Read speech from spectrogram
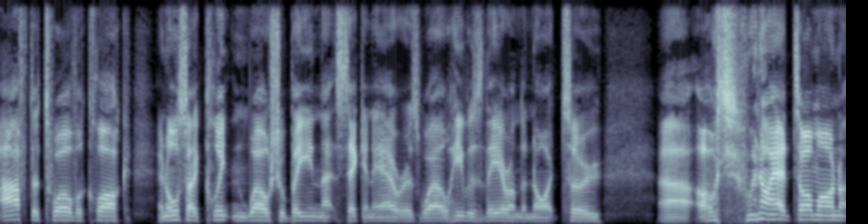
after 12 o'clock. And also Clinton Welsh will be in that second hour as well. He was there on the night too. Uh, I was, when I had Tom on,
